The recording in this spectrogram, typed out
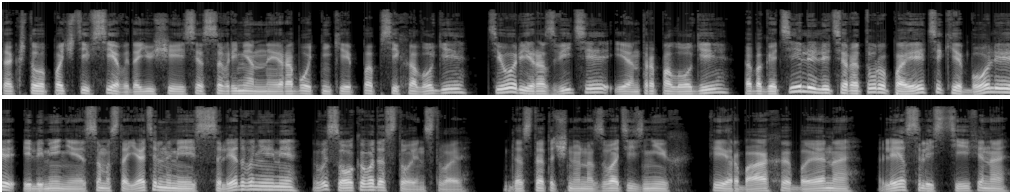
Так что почти все выдающиеся современные работники по психологии теории развития и антропологии обогатили литературу по этике более или менее самостоятельными исследованиями высокого достоинства. Достаточно назвать из них Фейербаха, Бена, Лесли Стифена,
